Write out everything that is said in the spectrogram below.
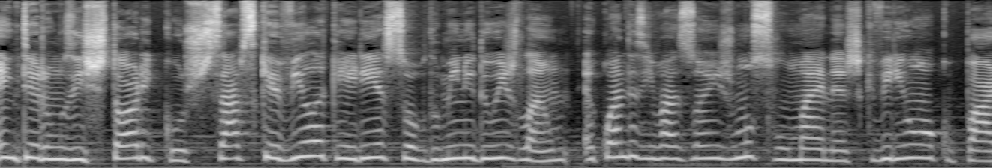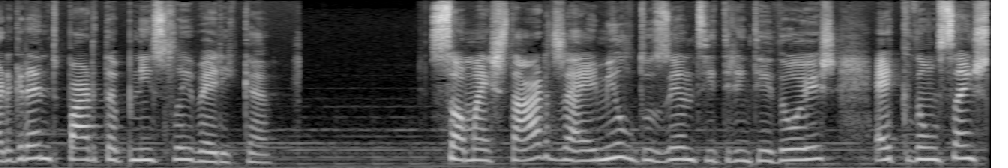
Em termos históricos, sabe-se que a vila cairia sob domínio do Islão a quando as invasões muçulmanas que viriam a ocupar grande parte da Península Ibérica. Só mais tarde, já em 1232, é que Dom Sancho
